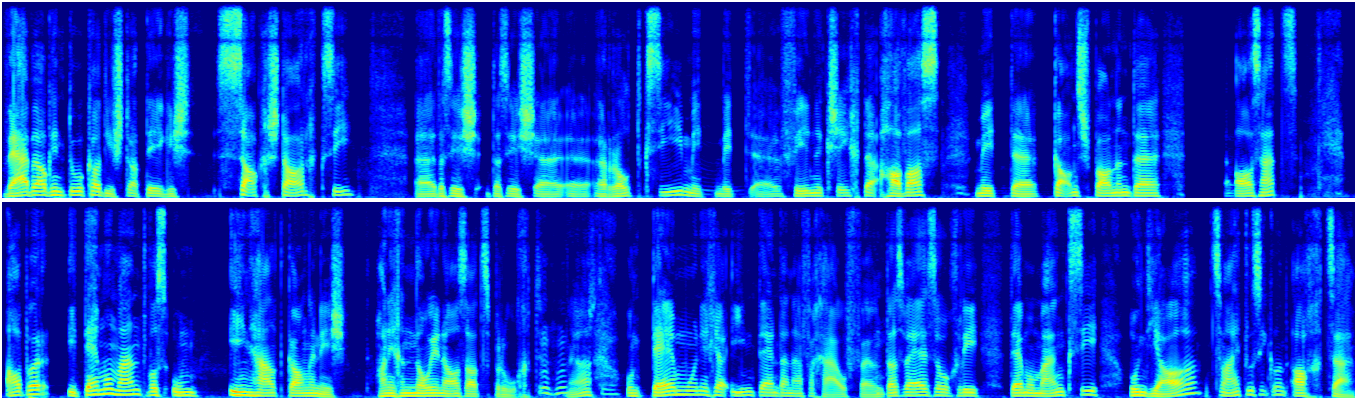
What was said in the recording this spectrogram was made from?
Werbeagentur gehabt, die strategisch sackstark war. Äh, das ist, das ist äh, äh, ein Rot mit, mit äh, vielen Geschichten. Havas mit äh, ganz spannenden Ansätzen. Aber in dem Moment, wo es um Inhalt gegangen ist, habe ich einen neuen Ansatz gebraucht. Mhm, ja? Und den muss ich ja intern dann auch verkaufen. Und das wäre so ein bisschen der Moment gewesen. Und ja, 2018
